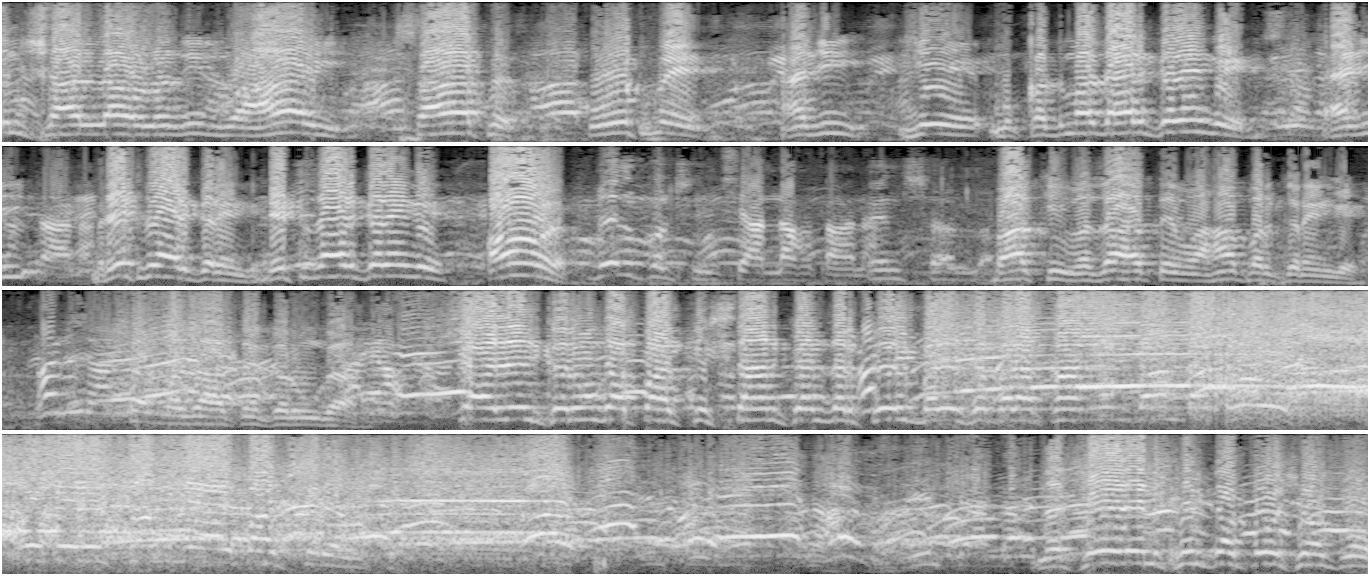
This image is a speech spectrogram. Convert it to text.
انشاءاللہ شاء وہاں ہی ساتھ کوٹ میں ہاں جی یہ مقدمہ دائر کریں گے ہاں جی ریٹ دائر کریں گے ریٹ دائر کریں گے اور بالکل باقی وضاحتیں وہاں پر کریں گے۔ سب وضاحتیں کروں گا۔ چیلنج کروں گا پاکستان کے اندر کوئی بڑے سے بڑا قانون دان میرے سامنے آئے بات کریں۔ نہ چھیڑ ان پھر کا پوچھوں کو۔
